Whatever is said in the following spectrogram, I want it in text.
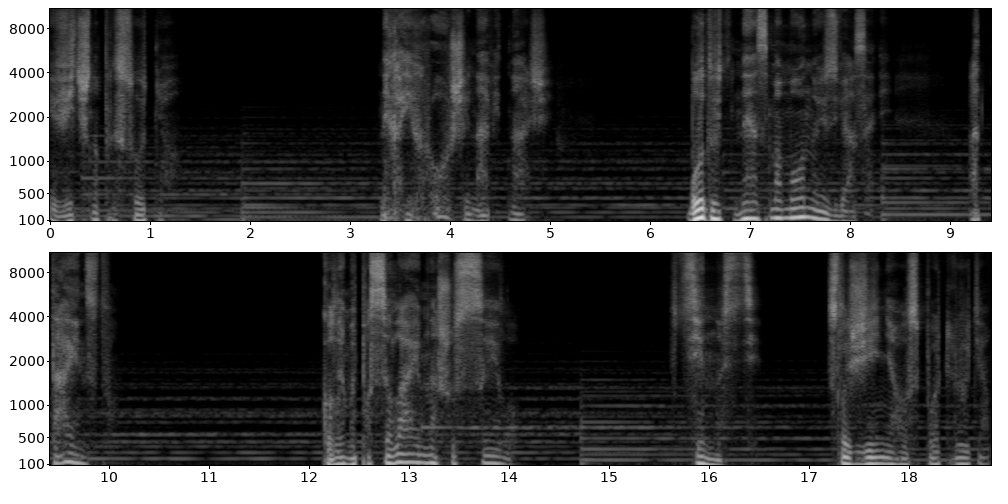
і вічно присутнього. Нехай гроші навіть наші будуть не з мамоною зв'язані, а таїнством, коли ми посилаємо нашу силу в цінності служіння Господь людям.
